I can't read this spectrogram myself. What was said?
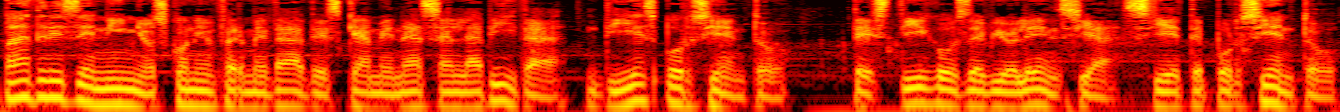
padres de niños con enfermedades que amenazan la vida 10%, testigos de violencia 7%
